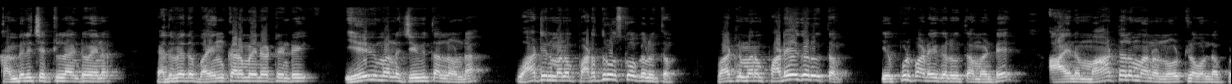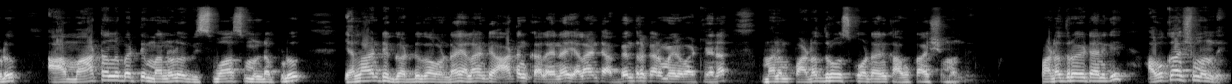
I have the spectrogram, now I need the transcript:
కంబెలి చెట్లు లాంటివైనా పెద్ద పెద్ద భయంకరమైనటువంటి ఏవి మన జీవితాల్లో ఉండా వాటిని మనం పడద్రోసుకోగలుగుతాం. వాటిని మనం పడేయగలుగుతాం. ఎప్పుడు పడేయగలుగుతామంటే ఆయన మాటలు మన నోట్లో ఉన్నప్పుడు ఆ మాటలను బట్టి మనలో విశ్వాసం ఉన్నప్పుడు ఎలాంటి గడ్డుగా ఉండా ఎలాంటి ఆటంకాలైనా ఎలాంటి అభ్యంతరకరమైన వాటినైనా మనం పడద్రోసుకోవడానికి అవకాశం ఉంది. పడద్రోయటానికి అవకాశం ఉంది.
